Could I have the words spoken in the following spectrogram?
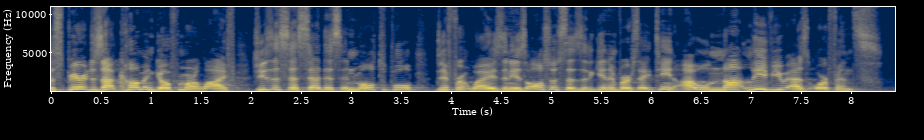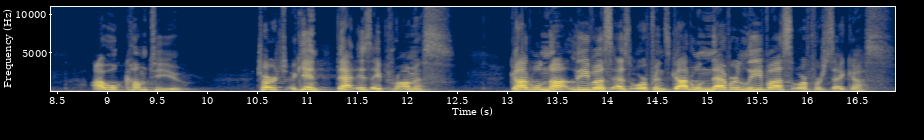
The Spirit does not come and go from our life. Jesus has said this in multiple different ways, and He also says it again in verse 18 I will not leave you as orphans, I will come to you. Church, again, that is a promise. God will not leave us as orphans. God will never leave us or forsake us.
